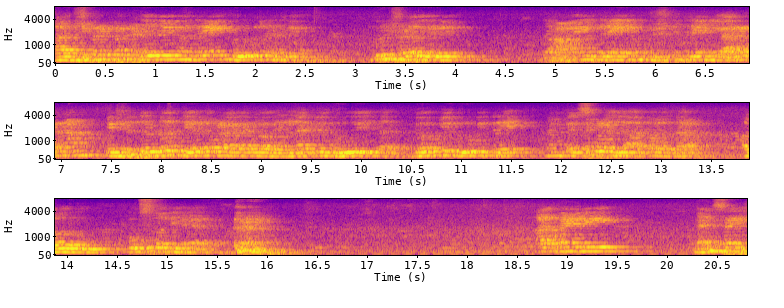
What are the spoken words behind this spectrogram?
ಆ ಋಷಿ ಪರಂಪರೆ ನಡೆಯಬೇಕಂದ್ರೆ ಗುರುಗಳು ನಡಬೇಕು. ಗುರು ಸೆಳವು ಇರಬೇಕು. ರಾಮ ಇದ್ರೆ ಏನು, ಕೃಷ್ಣ ಇದ್ರೆ ಯಾರನ್ನ ಎಷ್ಟು ದೊಡ್ಡ ದೇವತೆಗಳಾಗಾರೋ ಅವರೆಲ್ಲರಿಗೂ ಗುರು ಇದ್ದ ಯೋಗ್ಯ ಗುರು ಇದ್ರೆ ನಮ್ಮ ಕೆಲಸಗಳೆಲ್ಲ ಆಗ್ತಾವಂತ ಅವರು ಬುಕ್ಸ್ ಬಂದು ಹೇಳ್ಯಾರ ಆದ್ಮೇಲೆ ನನ್ನ ಸರಿ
